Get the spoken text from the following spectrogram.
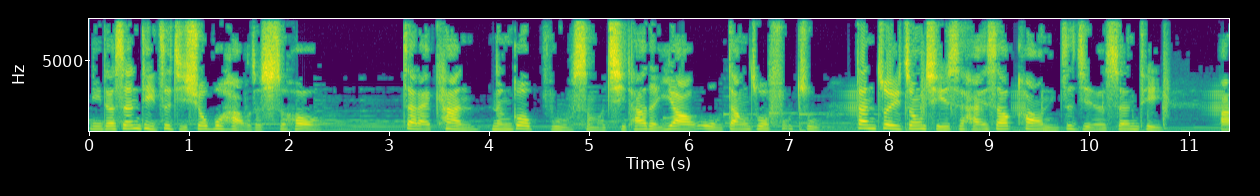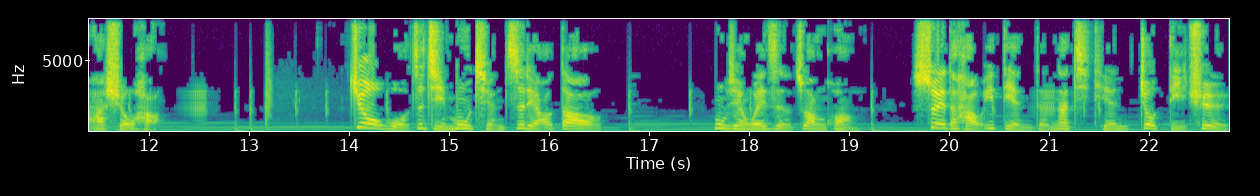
你的身体自己修不好的时候，再来看能够补什么其他的药物当做辅助，但最终其实还是要靠你自己的身体把它修好。就我自己目前治疗到目前为止的状况，睡得好一点的那几天，就的确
